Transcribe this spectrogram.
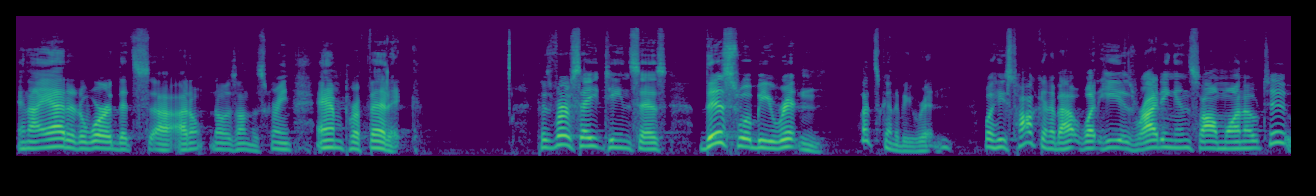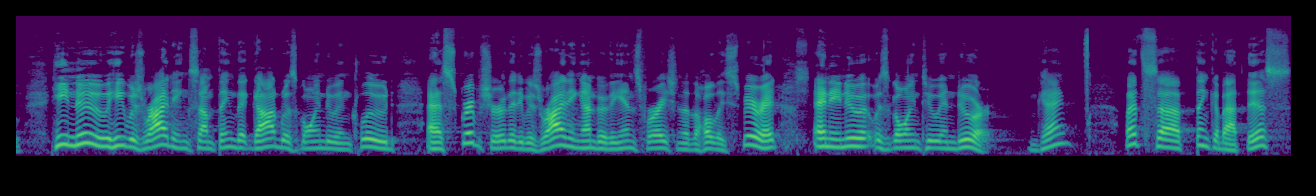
and I added a word that's, uh, I don't know is on the screen, and prophetic. Because verse 18 says, This will be written. What's going to be written? Well, he's talking about what he is writing in Psalm 102. He knew he was writing something that God was going to include as scripture, that he was writing under the inspiration of the Holy Spirit, and he knew it was going to endure. Okay? Let's uh, think about this.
